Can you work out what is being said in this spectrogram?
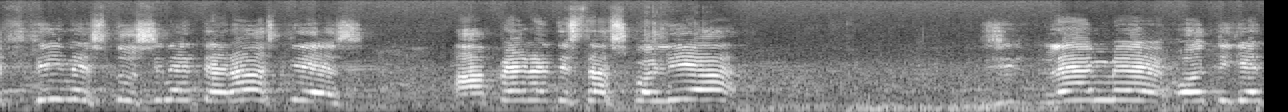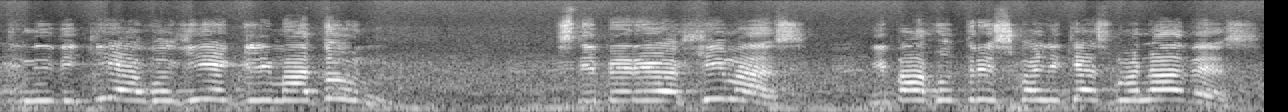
ευθύνες τους είναι τεράστιες απέναντι στα σχολεία, λέμε ότι για την ειδική αγωγή εγκληματούν. Στην περιοχή μας υπάρχουν τρεις σχολικές μονάδες.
